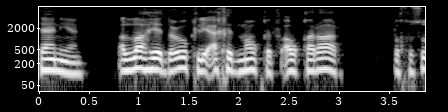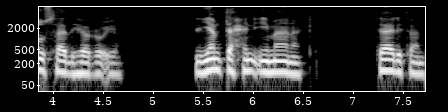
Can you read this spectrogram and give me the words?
ثانيا الله يدعوك لأخذ موقف أو قرار بخصوص هذه الرؤية. ليمتحن إيمانك. ثالثا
